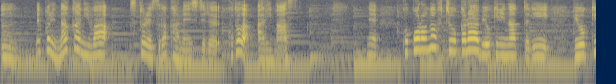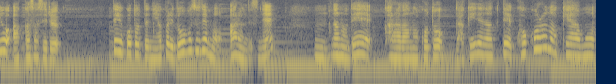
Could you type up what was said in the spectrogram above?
うん、やっぱり中にはストレスが関連していることがあります。で心の不調から病気になったり病気を悪化させるっていうことってねやっぱり動物でもあるんですね。うん、なので体のことだけでなくて心のケアも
